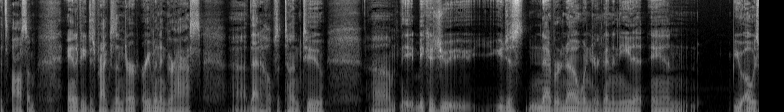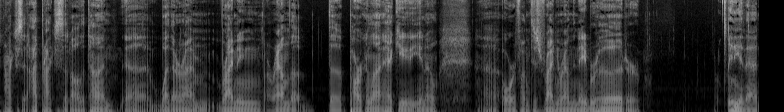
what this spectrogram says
it's awesome. And if you just practice in dirt or even in grass, uh, that helps a ton too, um, because you you just never know when you're going to need it, and you always practice it. I practice it all the time, uh, whether I'm riding around the the parking lot, heck, you you know, uh, or if I'm just riding around the neighborhood or any of that.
